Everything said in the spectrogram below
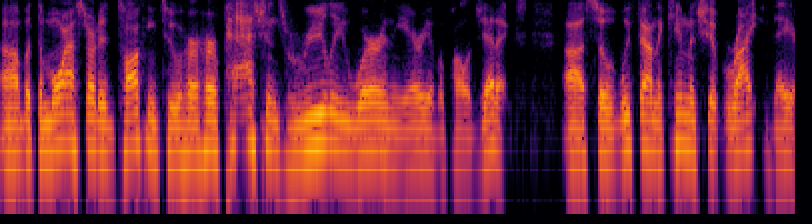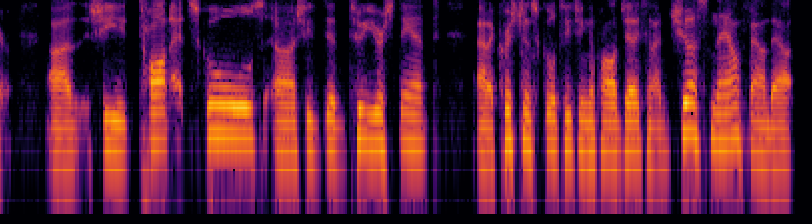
Uh, but the more I started talking to her, her passions really were in the area of apologetics. Uh, so we found a kinship right there. Uh, she taught at schools. Uh, she did two year stint at a Christian school teaching apologetics, and I just now found out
